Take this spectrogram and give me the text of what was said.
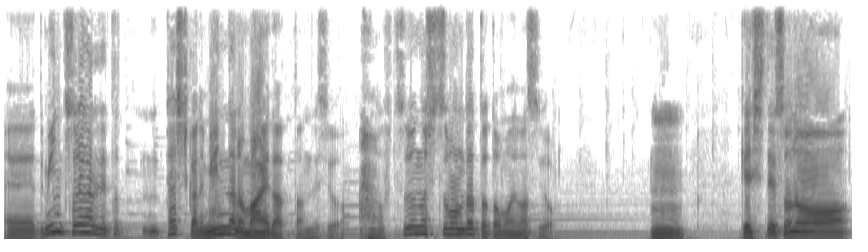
えー、でみんそれがね確かねみんなの前だったんですよ。普通の質問だったと思いますよ。うん。決してその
